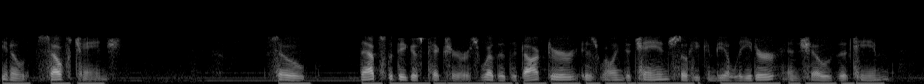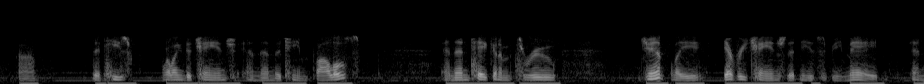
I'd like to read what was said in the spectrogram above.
you know self change. So that's the biggest picture is whether the doctor is willing to change so he can be a leader and show the team uh, that he's willing to change, and then the team follows, and then taking them through gently every change that needs to be made. And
